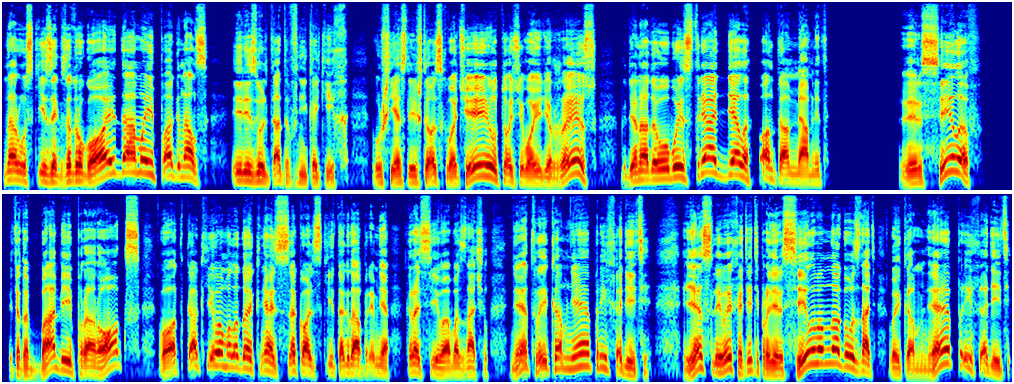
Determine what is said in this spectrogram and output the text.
на русский язык, за другой дамой погнался, и результатов никаких. Уж если что схватил, то сего и держись, где надо убыстрять дело, он там мямлет. Версилов? Ведь это бабий пророкс, вот как его молодой князь Сокольский тогда при мне красиво обозначил. Нет, вы ко мне приходите. Если вы хотите про Версилова много узнать, вы ко мне приходите.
